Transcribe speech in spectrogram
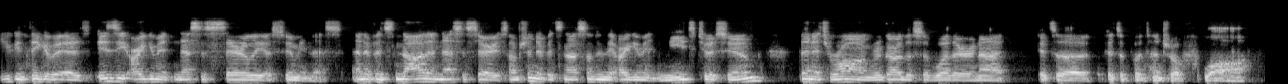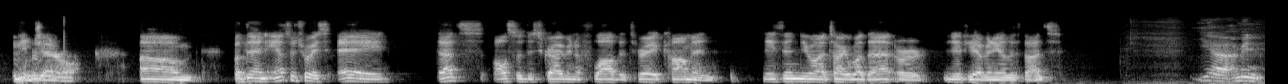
you can think of it as is the argument necessarily assuming this? And if it's not a necessary assumption, if it's not something the argument needs to assume, then it's wrong regardless of whether or not it's a it's a potential flaw mm-hmm. in general. Um, but then answer choice A, that's also describing a flaw that's very common. Nathan, do you want to talk about that or if you have any other thoughts? Yeah, I mean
